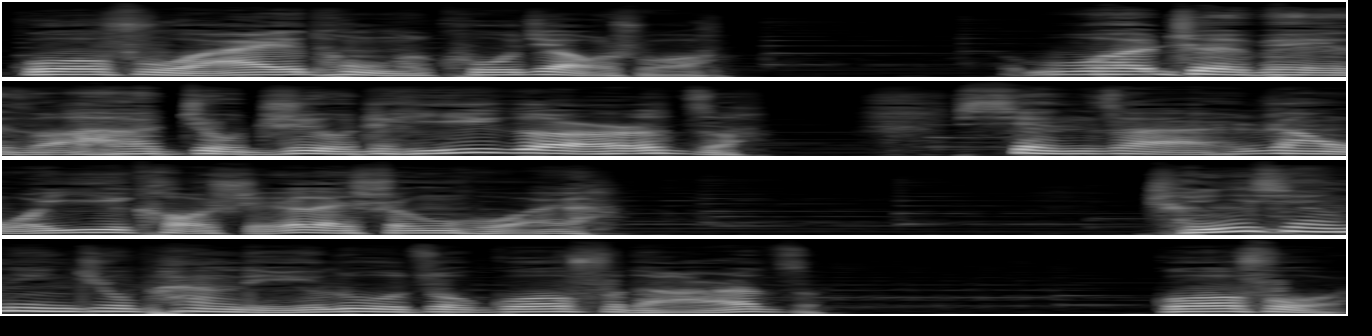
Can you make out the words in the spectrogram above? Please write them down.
郭父哀痛的哭叫说：“我这辈子，就只有这一个儿子，现在让我依靠谁来生活呀？”陈县令就判李禄做郭父的儿子，郭父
